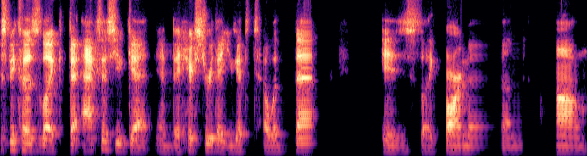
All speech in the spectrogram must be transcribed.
just because like the access you get and the history that you get to tell with that is like bar none. Um,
